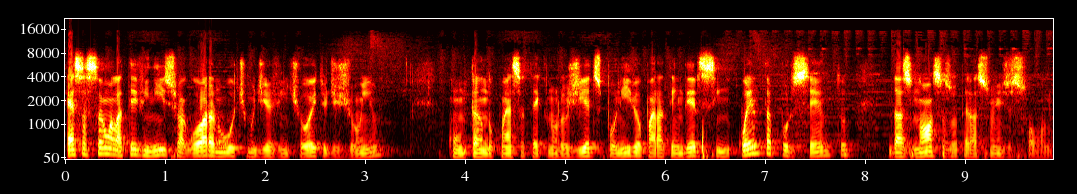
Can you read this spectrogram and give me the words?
Essa ação ela teve início agora no último dia 28 de junho, contando com essa tecnologia disponível para atender 50% das nossas operações de solo.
